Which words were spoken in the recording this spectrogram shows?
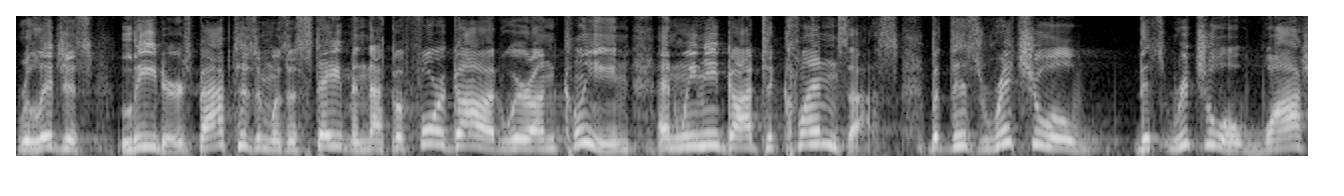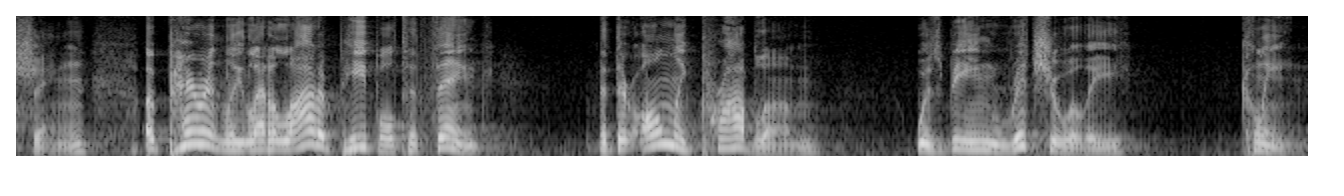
religious leaders. Baptism was a statement that before God we're unclean and we need God to cleanse us. But this ritual, this ritual washing apparently led a lot of people to think that their only problem was being ritually clean.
